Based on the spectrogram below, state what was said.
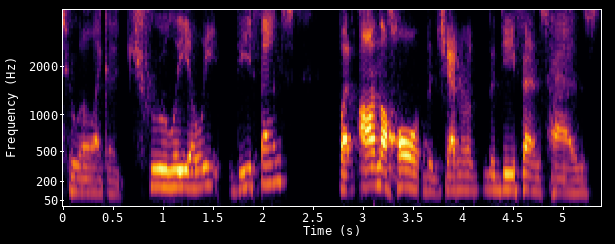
to a like a truly elite defense. But on the whole, the general the defense has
